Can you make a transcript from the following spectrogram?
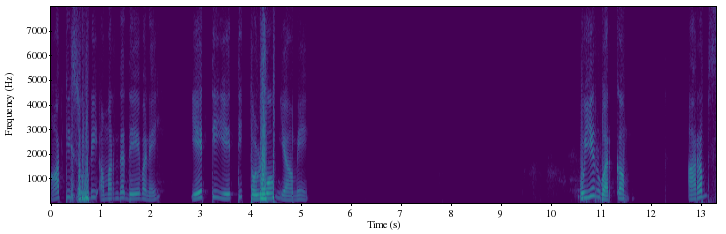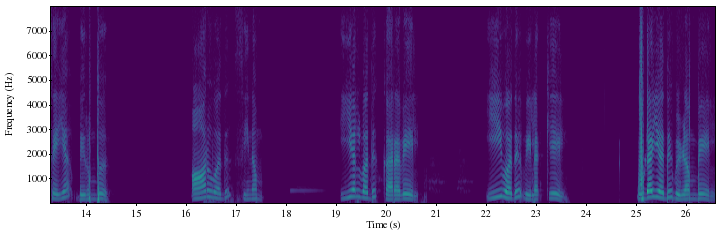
ஆத்திசூடி அமர்ந்த தேவனை ஏத்தி ஏத்தி தொழுவோம் யாமே. உயிர் வர்க்கம். அறம் செய விரும்பு. ஆறுவது சினம். இயல்வது கரவேல். ஈவது விளக்கேல். உடையது விளம்பேல்.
